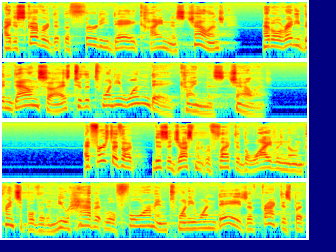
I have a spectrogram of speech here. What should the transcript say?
I discovered that the 30 day kindness challenge had already been downsized to the 21 day kindness challenge. At first, I thought this adjustment reflected the widely known principle that a new habit will form in 21 days of practice, but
